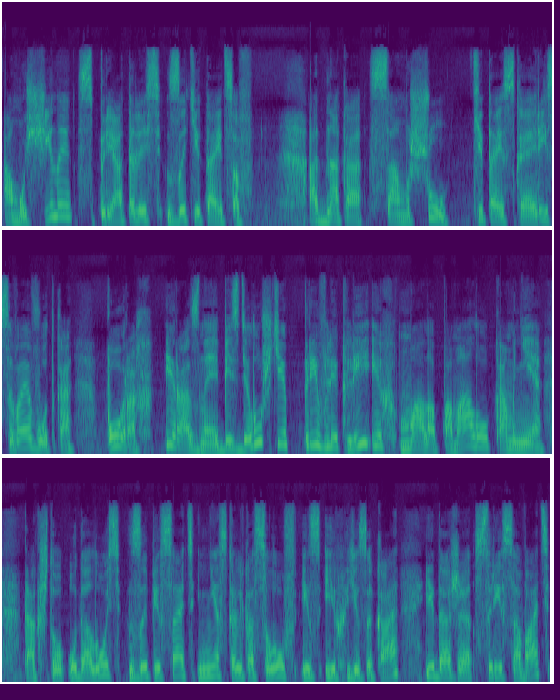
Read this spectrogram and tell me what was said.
а мужчины спрятались за китайцев. Однако сам Шу китайская рисовая водка, порох и разные безделушки привлекли их мало-помалу ко мне, так что удалось записать несколько слов из их языка и даже срисовать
